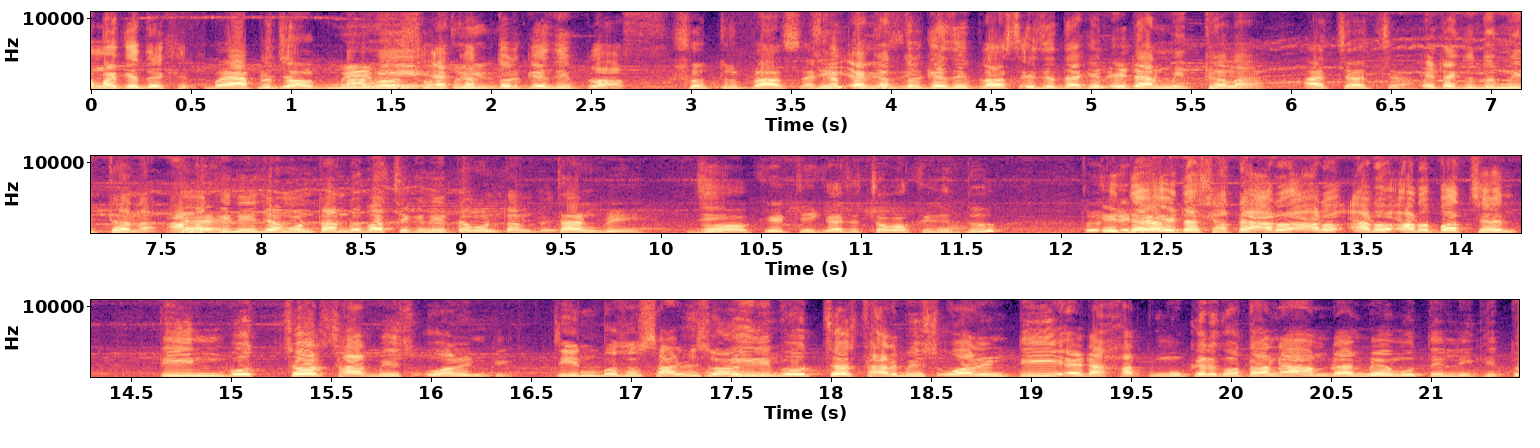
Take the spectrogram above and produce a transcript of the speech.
আমাকে দেখেন। আপনি তো 70 কেজি। প্লাস সত্তর প্লাস জি একাত্তর কেজি। প্লাস এই যে দেখেন এটা আর মিথ্যা না। আচ্ছা আচ্ছা। এটা কিন্তু মিথ্যা না। আমাকে নিয়ে যেমন টানবে বাচ্চাকে নিয়ে তেমন টানবে। টানবে। ওকে ঠিক আছে চমৎকার কিন্তু। তো এটা এটা এটার সাথে আরও আরও আরও আরও পাচ্ছেন তিন বছর সার্ভিস ওয়ারেন্টি তিন বছর সার্ভিস তিন বছর সার্ভিস ওয়ারেন্টি এটা হাত মুখের কথা না আমরা মেমোতে লিখিত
